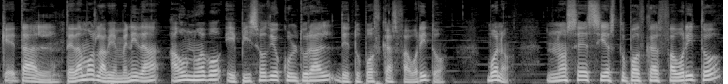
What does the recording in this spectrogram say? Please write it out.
¿qué tal? Te damos la bienvenida a un nuevo episodio cultural de tu podcast favorito. Bueno, no sé si es tu podcast favorito,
